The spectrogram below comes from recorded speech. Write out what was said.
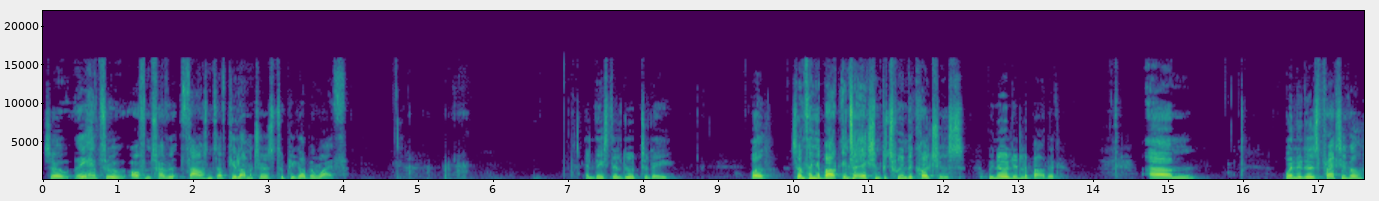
So they have to often travel thousands of kilometers to pick up a wife. And they still do it today. Well, something about interaction between the cultures. We know a little about it. Um, when it is practical,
